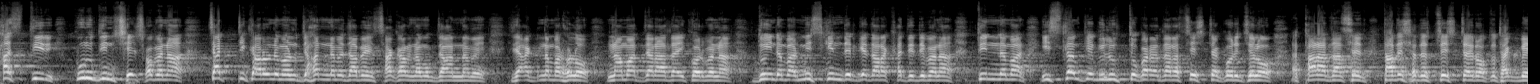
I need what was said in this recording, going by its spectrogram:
শাস্তির কোনো দিন শেষ হবে না। চারটি কারণে মানুষ জাহান নামে যাবে, সাকার নামক জাহান নামে যে এক নম্বর হলো, নামাজ যারা আদায় করবে না। দুই নম্বর, মিসকিনদেরকে তারা খেতে দেবে না। তিন নম্বর, ইসলামকে বিলুপ্ত করার যারা চেষ্টা করেছিল, তারা দাসের তাদের সাথে চেষ্টায় রত থাকবে,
